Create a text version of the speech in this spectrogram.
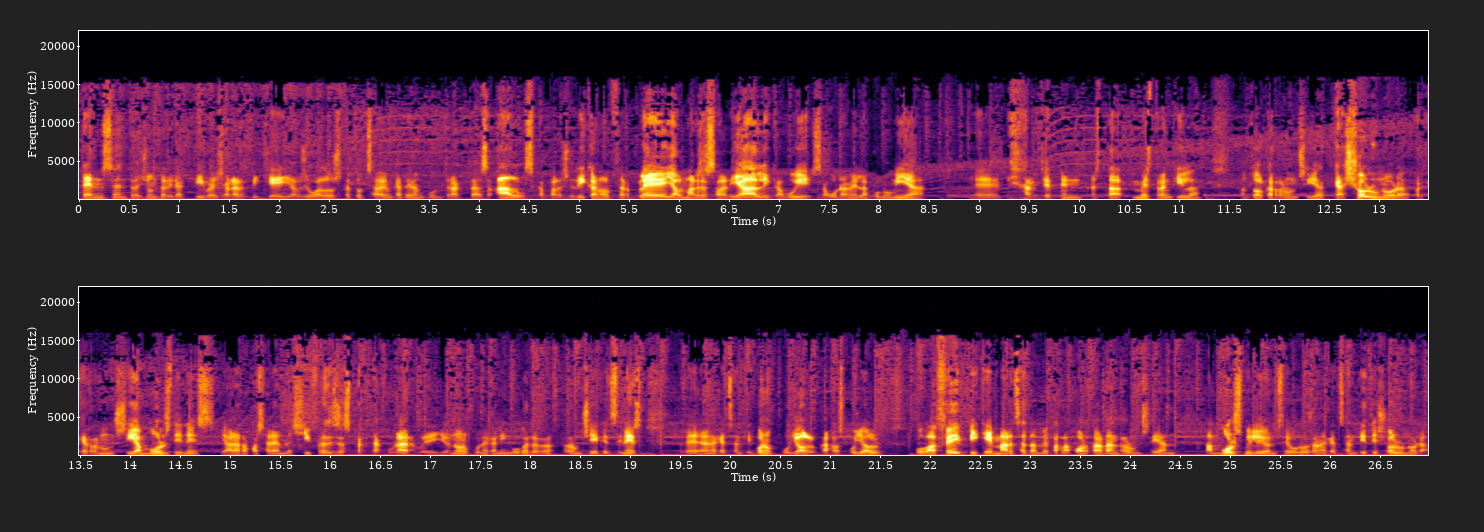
tensa, entre junta directiva, Gerard Piqué i els jugadors que tots sabem que tenen contractes alts que perjudiquen el fair play, el marge salarial i que avui segurament l'economia eh, evidentment està més tranquil·la amb tot el que renuncia, que això l'honora, perquè renuncia a molts diners, i ara repassarem les xifres, és espectacular. Vull dir, jo no conec a ningú que re- renunciï a aquests diners. Eh, En aquest sentit, bueno, Puyol, Carles Puyol, ho va fer i Piqué marxa també per la porta gran renunciant a molts milions d'euros en aquest sentit, i això l'honora.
